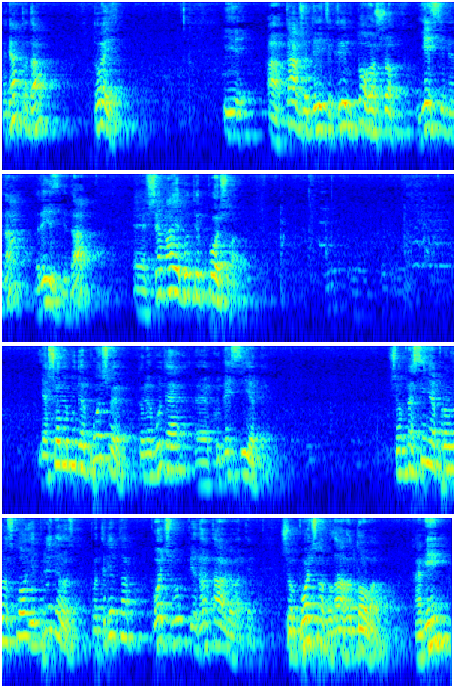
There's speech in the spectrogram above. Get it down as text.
Понятно, так? Да? Тобто, а також дивіться, крім того, що є сімена різні, да? Е, ще має бути почва. Якщо не буде почви, то не буде е, куди сіяти. Щоб насіння проросло і прийнялось, потрібно почву підготавлювати, щоб почва була готова. Амінь.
